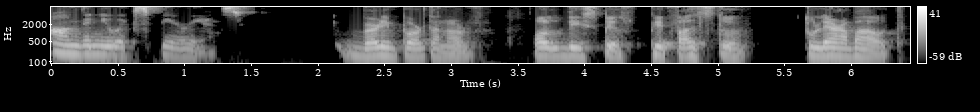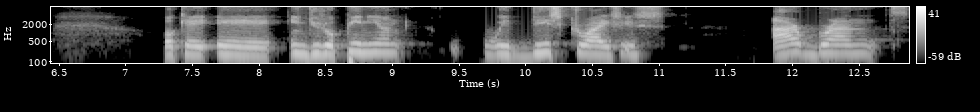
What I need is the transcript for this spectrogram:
on the new experience. Very important all these pitfalls to to learn about. Okay, uh, in your opinion, with this crisis, are brands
